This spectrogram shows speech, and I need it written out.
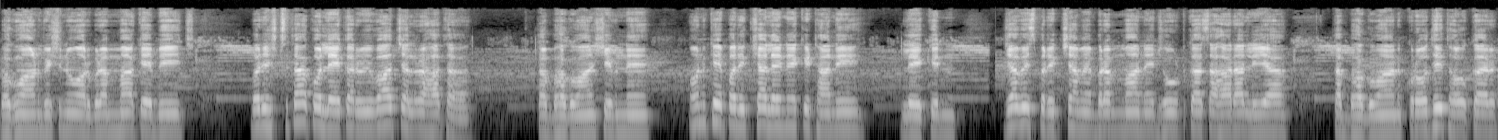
भगवान विष्णु और ब्रह्मा के बीच वरिष्ठता को लेकर विवाद चल रहा था। तब भगवान शिव ने उनकी परीक्षा लेने की ठानी, लेकिन जब इस परीक्षा में ब्रह्मा ने झूठ का सहारा लिया, तब भगवान क्रोधित होकर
